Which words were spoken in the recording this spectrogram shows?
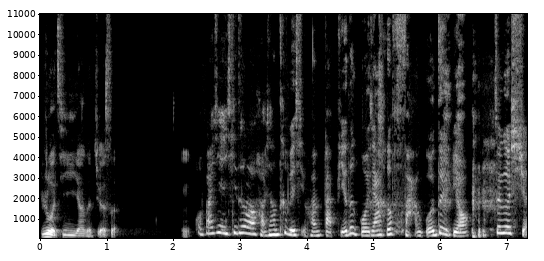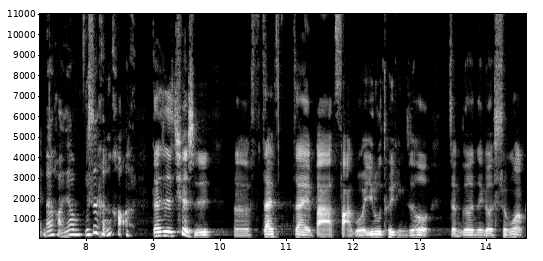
弱鸡一样的角色。我发现希特勒好像特别喜欢把别的国家和法国对标，这个选的好像不是很好。但是确实，呃，在在把法国一路推平之后，整个那个声望，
